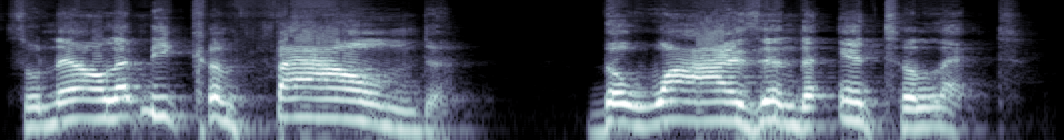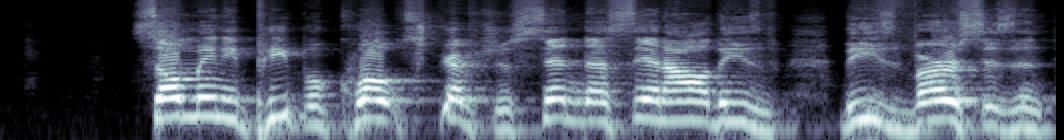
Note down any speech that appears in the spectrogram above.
So now let me confound the wise and the intellect. So many people quote scripture, send us in all these, these verses, and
